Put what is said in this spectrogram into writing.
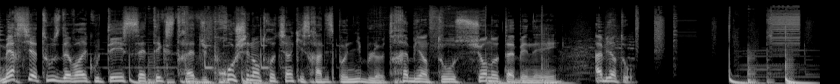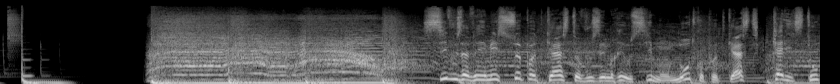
Merci à tous d'avoir écouté cet extrait du prochain entretien qui sera disponible très bientôt sur Nota Bene. À bientôt. Si vous avez aimé ce podcast, vous aimerez aussi mon autre podcast, Callisto,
